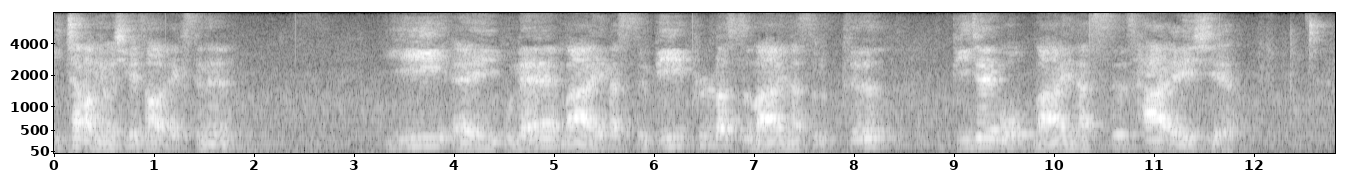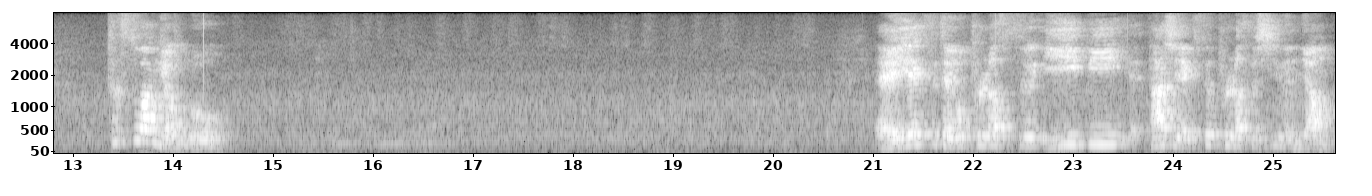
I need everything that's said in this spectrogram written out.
2차 방정식에서 x는 2a분의 마이너스 b 플러스 마이너스 루트 b제곱 마이너스 4ac예요. 특수한 경우로 ax 제곱 플러스 2b 다시 x 플러스 c는 0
